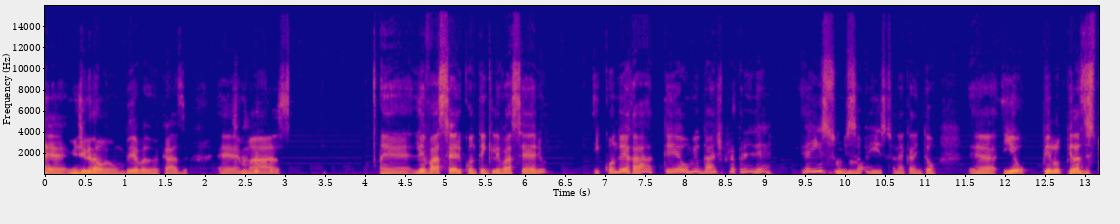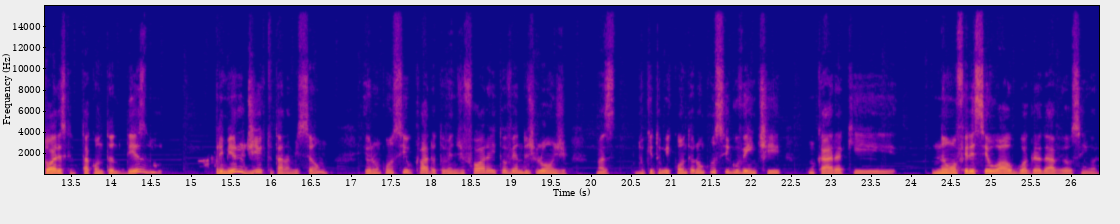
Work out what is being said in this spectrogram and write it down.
É, mendigo não, um bêbado no caso. É, mas. É, levar a sério quando tem que levar a sério e quando errar, ter a humildade para aprender. É isso, uhum. missão é isso, né, cara? Então, é, e eu, pelo, pelas histórias que tu tá contando desde o primeiro dia que tu tá na missão, eu não consigo, claro, eu tô vendo de fora e tô vendo de longe, mas do que tu me conta, eu não consigo ver em ti um cara que não ofereceu algo agradável ao Senhor.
